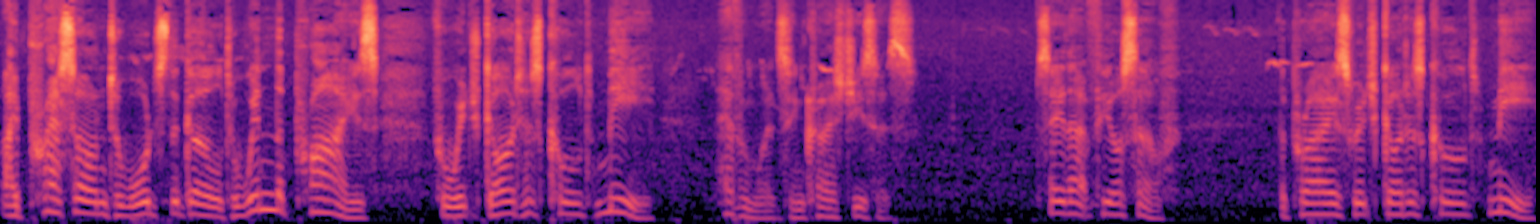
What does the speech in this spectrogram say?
I press on towards the goal to win the prize for which God has called me heavenwards in Christ Jesus. Say that for yourself. The prize which God has called me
